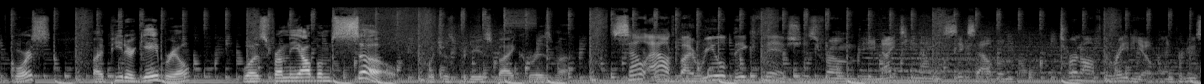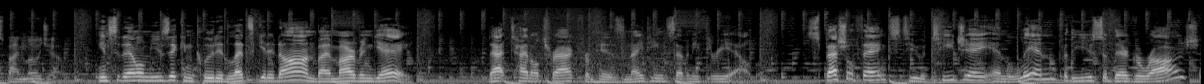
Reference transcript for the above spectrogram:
of course, by Peter Gabriel, was from the album So, which was produced by Charisma. Sell Out by Reel Big Fish is from the 1996 album Turn Off the Radio and produced by Mojo. Incidental music included Let's Get It On by Marvin Gaye, that title track from his 1973 album. Special thanks to TJ and Lynn for the use of their garage,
